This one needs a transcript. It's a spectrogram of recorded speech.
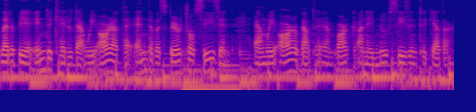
let it be an indicator that we are at the end of a spiritual season and we are about to embark on a new season together.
